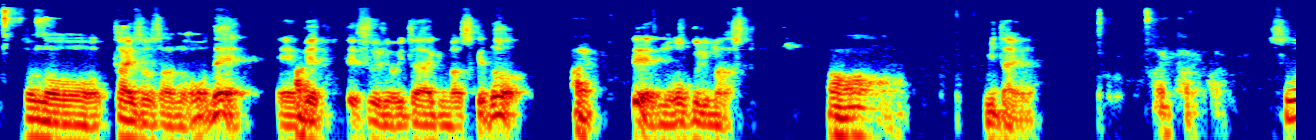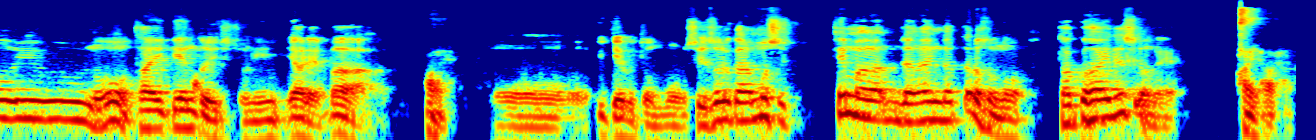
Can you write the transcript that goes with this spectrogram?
その、太蔵さんの方で、えー、はい、別手数料いただきますけど、はい。で、もう送りますああ。みたいな。はいはいはい。そういうのを体験と一緒にやれば、はい。いけると思うし、それからもし手間じゃないんだったら、その、宅配ですよね。はいはい。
